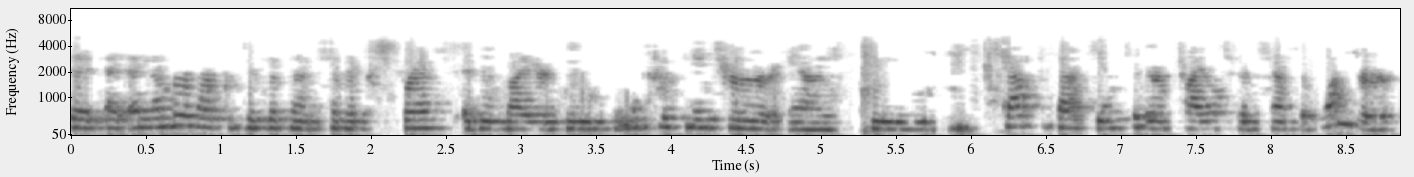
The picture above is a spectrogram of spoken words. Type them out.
that a, a, number of our participants have expressed a desire to connect with nature and to tap back into their childhood sense of wonder,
